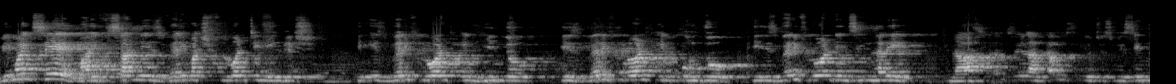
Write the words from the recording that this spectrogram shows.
We might say, my son is very much fluent in English. He is very fluent in Hindu. He is very fluent in Urdu. He is very fluent in Singhali. In Sri Lanka, used to speak.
